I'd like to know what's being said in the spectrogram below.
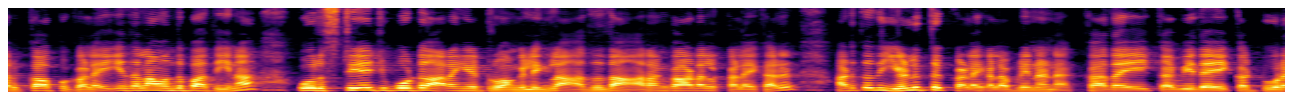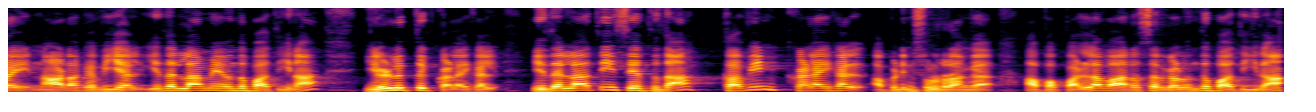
தற்காப்பு கலை இதெல்லாம் வந்து பார்த்தீங்கன்னா ஒரு ஸ்டேஜ் போட்டு அரங்கேற்றுவாங்க இல்லைங்களா? அதுதான் அரங்காடல் கலைகள். அடுத்தது எழுத்துக்கலைகள் அப்படின்னு என்ன? கதை கவிதை கட்டுரை நாடகவியல் இதெல்லாமே வந்து பார்த்தீங்கன்னா எழுத்துக்கலைகள் இதெல்லாத்தையும் சேர்த்து தான் கவின் கலைகள் அப்படின்னு சொல்கிறாங்க அப்போ பல்லவ அரசர்கள் வந்து பார்த்தீங்கன்னா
